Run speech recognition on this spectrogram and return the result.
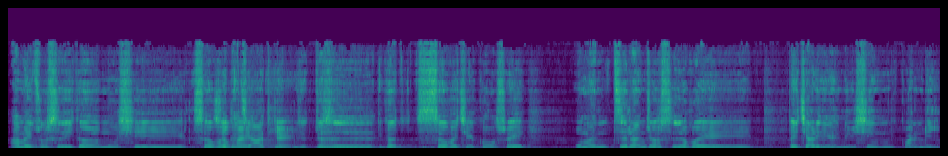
阿美族是一个母系社会的家庭，就就是一个社会结构，所以我们自然就是会被家里的女性管理。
